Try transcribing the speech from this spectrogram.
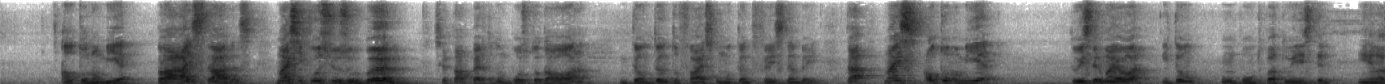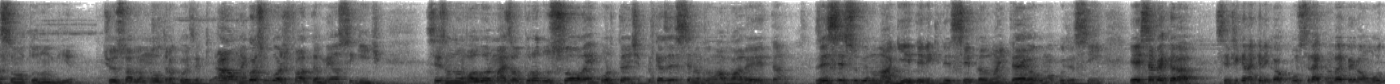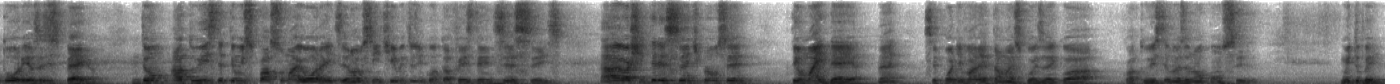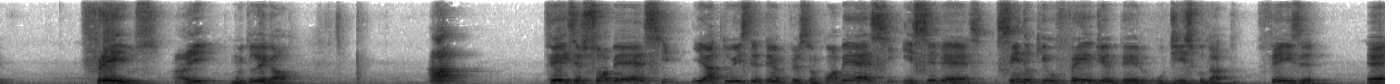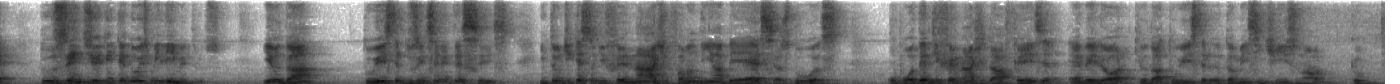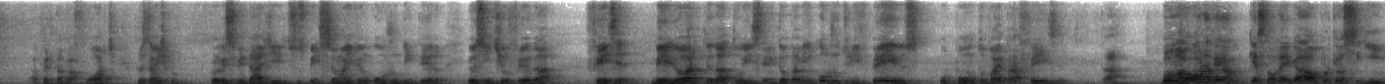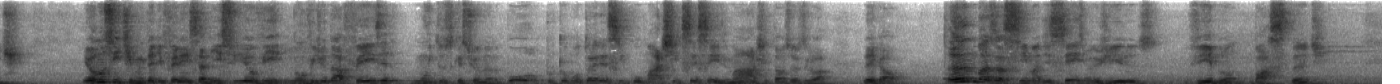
autonomia para estradas. Mas se fosse uso urbano, você está perto de um posto toda hora, então tanto faz como tanto fez também. Tá? Mas autonomia, Twister maior, então um ponto para Twister em relação à autonomia. Deixa eu só ver uma outra coisa aqui. Ah, um negócio que eu gosto de falar também é o seguinte, vocês não dão valor, mas a altura do sol é importante, porque às vezes você não vê uma valeta, às vezes você subiu numa guia e teve que descer para uma entrega, alguma coisa assim, e aí sabe aquela, você fica naquele cálculo, será que não vai pegar o motor? E às vezes pega. Então a Twister tem um espaço maior aí, 19 centímetros, enquanto a Phase tem 16. Ah, eu acho interessante para você ter uma ideia, né? Você pode varetar mais coisa aí com a, com a Twister, mas eu não aconselho. Muito bem. Freios, aí, muito legal. A Phaser só ABS e a Twister tem a versão com ABS e CBS. Sendo que o freio dianteiro, o disco da Phaser é 282 milímetros e o da Twister 276. Então de questão de frenagem, falando em ABS as duas, o poder de frenagem da Phaser é melhor que o da Twister. Eu também senti isso na hora que eu apertava forte, justamente por progressividade de suspensão, aí vem um conjunto inteiro. Eu senti o freio da Phaser melhor que o da Twister. Então, para mim, em conjunto de freios, o ponto vai para Phaser. Tá? Bom, agora vem uma questão legal, porque é o seguinte. Eu não senti muita diferença nisso e eu vi no vídeo da Phaser muitos questionando. Pô, porque o motor ainda é 5 marchas, tem que ser 6 marchas e tal, não sei lá. Legal. Ambas acima de 6 mil giros vibram bastante.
